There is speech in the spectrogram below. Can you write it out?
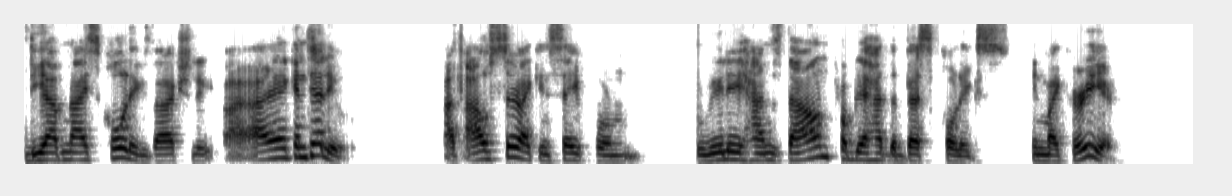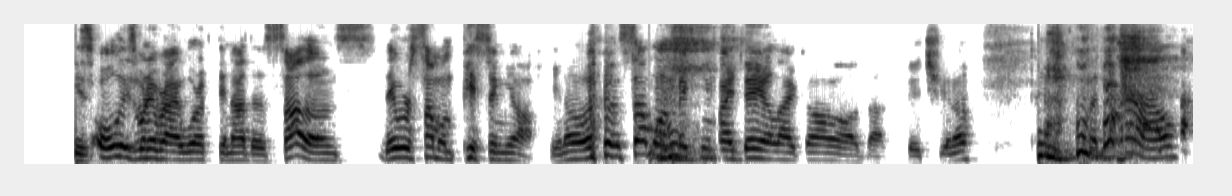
Do you have nice colleagues that actually, I, I can tell you, at Auster, I can say from really hands down, probably I had the best colleagues in my career. Is always whenever I worked in other salons, there was someone pissing me off, you know, someone making my day like, oh, that bitch, you know. but now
